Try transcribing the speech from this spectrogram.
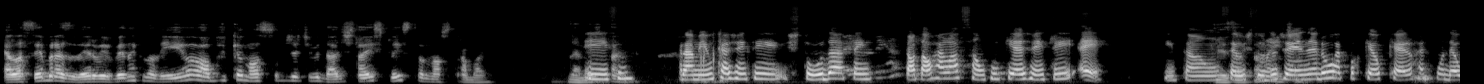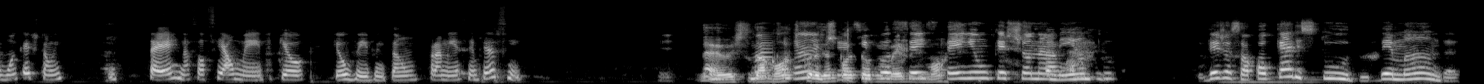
Ela ser brasileira, viver naquilo ali, e é óbvio que a nossa subjetividade está explícita no nosso trabalho. É Isso. Para mim, o que a gente estuda tem total relação com o que a gente é. Então, Exatamente. se eu estudo gênero, é porque eu quero responder alguma questão interna, socialmente, que eu, que eu vivo. Então, para mim é sempre assim. É, eu estudar a morte, por exemplo, pode ser algum medo vocês tenham um questionamento. Veja só, qualquer estudo demanda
